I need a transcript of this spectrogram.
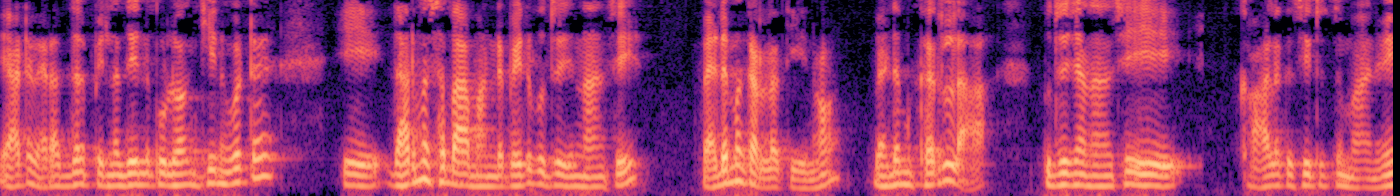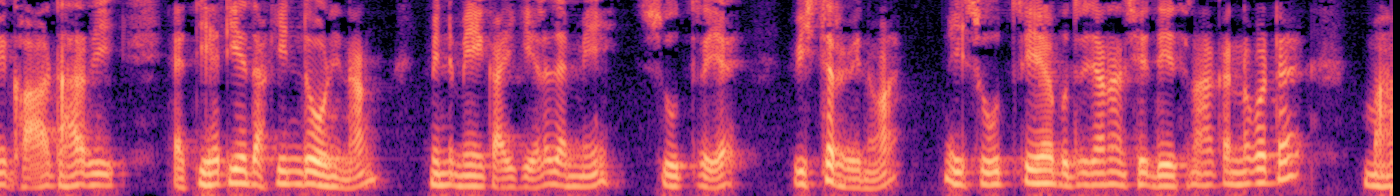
එයාට වැරද්දලා පෙන්න දෙන්න පුළුවන් කියනකොට ඒ ධර්ම සභා මණ්ඩපයේ බුදුජානන්සේ වැඩම කරලා තියෙනවා. වැඩම කරලා බුදුජානන්සේ කාලක සිටුතුමා නෙවෙයි කාට හරි ඇති හැටිය දකින්න ඕනේ නම් මෙන්න මේකයි කියලා දැන් මේ සූත්‍රය විස්තර වෙනවා. මේ සූත්‍රය බුදුජානන්සේ දේශනා කරනකොට මහ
